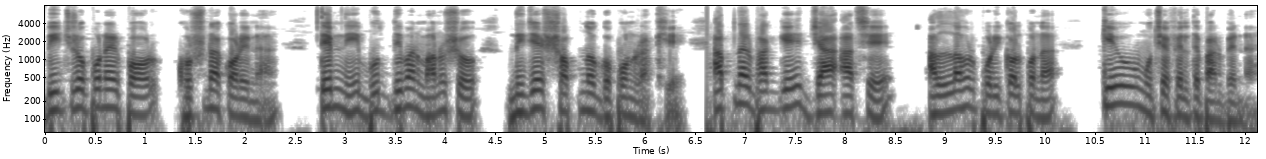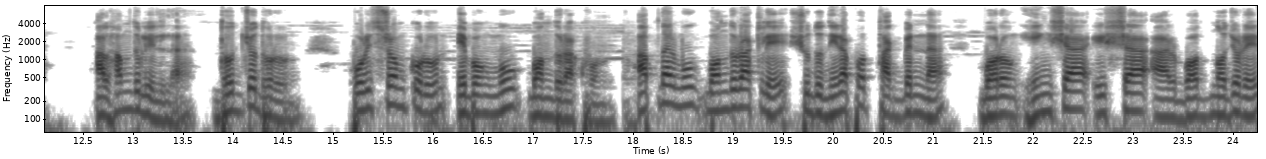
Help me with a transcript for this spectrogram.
বীজ রোপণের পর ঘোষণা করে না, তেমনি বুদ্ধিমান মানুষও নিজের স্বপ্ন গোপন রাখে। আপনার ভাগ্যে যা আছে, আল্লাহর পরিকল্পনা কেউ মুছে ফেলতে পারবে না। আলহামদুলিল্লাহ। ধৈর্য ধরুন, পরিশ্রম করুন এবং মুখ বন্ধ রাখুন। আপনার মুখ বন্ধ রাখলে শুধু নিরাপদ থাকবেন না বরং হিংসা, ঈর্ষা আর বদনজরের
